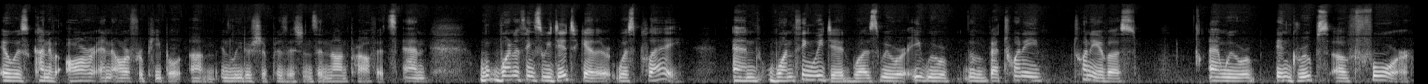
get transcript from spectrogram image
It was kind of R and R for people um, in leadership positions in nonprofits. And one of the things we did together was play. And one thing we did was we were, we were, there were about 20, 20 of us, and we were in groups of four.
